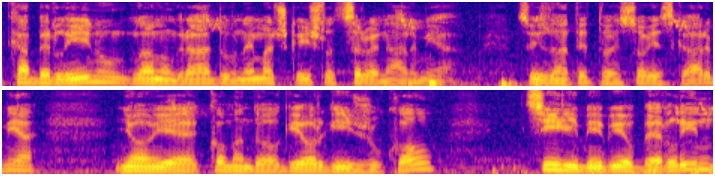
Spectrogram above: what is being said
ka Berlinu, glavnom gradu Nemačke, išla crvena armija. Svi znate, to je sovjetska armija. Njom je komandovao Georgij Žukov. Cilj im je bio Berlin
